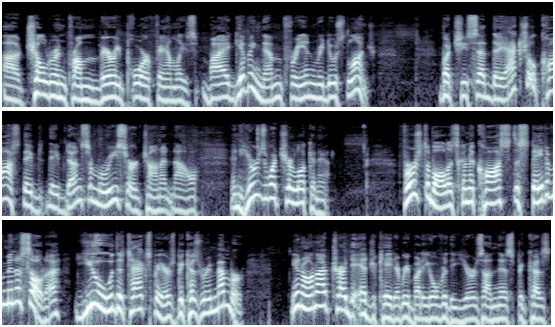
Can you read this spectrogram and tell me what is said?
uh, children from very poor families by giving them free and reduced lunch. But she said the actual cost they've they've done some research on it now, and here's what you're looking at. First of all, it's going to cost the state of Minnesota, you, the taxpayers, because remember, you know, and I've tried to educate everybody over the years on this because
